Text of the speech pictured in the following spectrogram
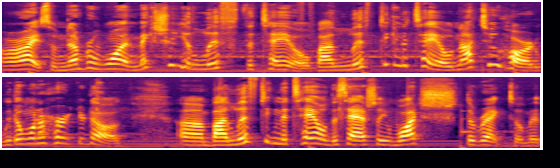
All right, so number one, make sure you lift the tail. By lifting the tail, not too hard, we don't want to hurt your dog. Uh, by lifting the tail, this actually, watch the rectum, it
